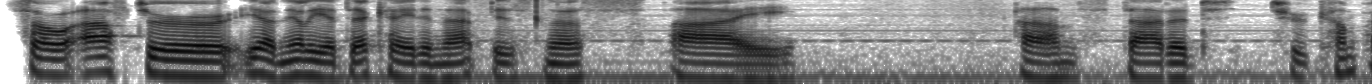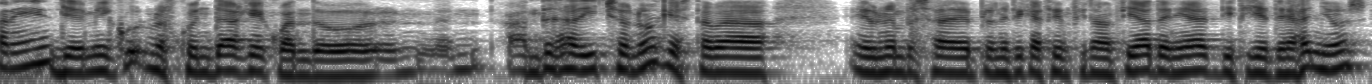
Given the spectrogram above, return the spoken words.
so after yeah nearly a decade in that business, I um, started two companies. Jeremy nos cuenta que cuando antes ha dicho ¿no? que estaba en una empresa de planificación financiera, tenía 17 años,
